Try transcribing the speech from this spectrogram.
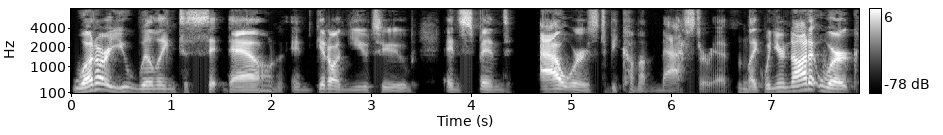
What are you willing to sit down and get on YouTube and spend hours to become a master in? Mm. Like when you're not at work,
